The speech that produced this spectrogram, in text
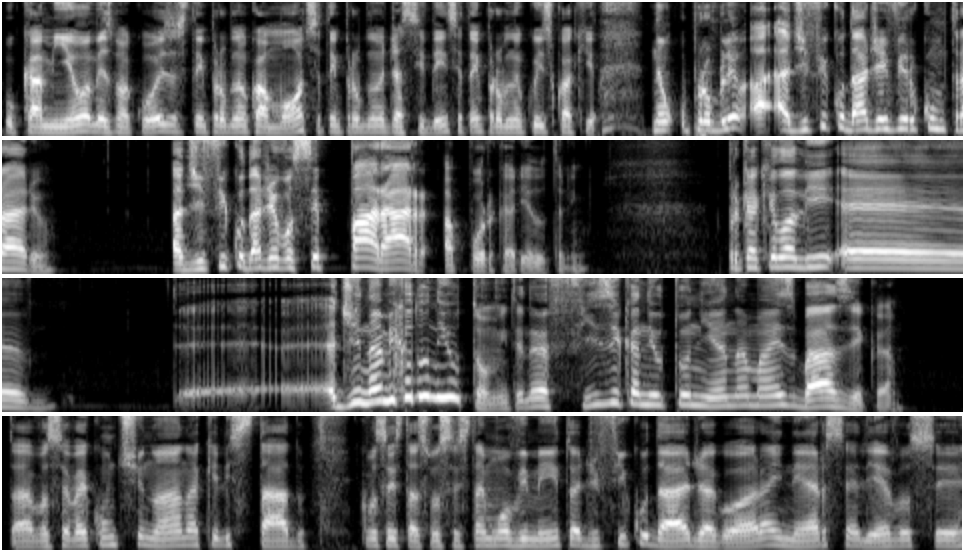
o caminhão é a mesma coisa, você tem problema com a moto, você tem problema de acidente, você tem problema com isso, com aquilo. Não, o problema, a, a dificuldade é vir o contrário. A dificuldade é você parar a porcaria do trem. Porque aquilo ali é é, é dinâmica do Newton, entendeu? É física newtoniana mais básica tá? Você vai continuar naquele estado que você está. Se você está em movimento, a dificuldade agora, a inércia ali é você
